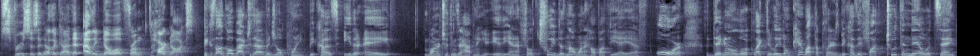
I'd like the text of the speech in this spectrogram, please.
Spruce is another guy that I only know of from Hard Knocks. Because I'll go back to that original point because either a one or two things are happening here. Either the NFL truly does not want to help out the AAF, or they're going to look like they really don't care about the players because they fought tooth and nail with saying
